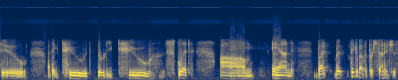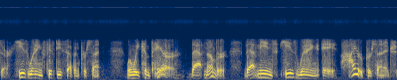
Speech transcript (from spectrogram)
to I think 232 split, um, and but but think about the percentages there. He's winning 57 percent. When we compare that number, that means he's winning a higher percentage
